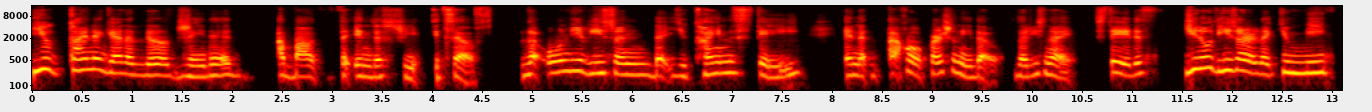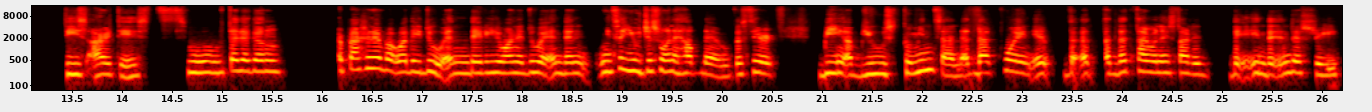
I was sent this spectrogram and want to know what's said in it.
you kind of get a little jaded about the industry itself. The only reason that you kind of stay, and ako personally, the, the reason I stayed is, you know, these are like, you meet these artists who talagang are passionate about what they do and they really want to do it. And then minsan you just want to help them because they're being abused. Kuminsan, at that point, it, the, at, at that time when I started the, in the industry,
